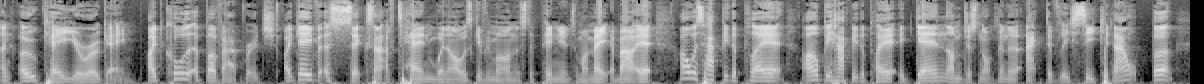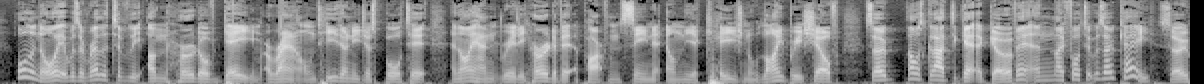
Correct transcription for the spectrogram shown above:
an okay Euro game. I'd call it above average. I gave it a 6 out of 10 when I was giving my honest opinion to my mate about it. I was happy to play it. I'll be happy to play it again. I'm just not going to actively seek it out. But all in all, it was a relatively unheard of game around. He'd only just bought it, and I hadn't really heard of it apart from seeing it on the occasional library shelf. So I was glad to get a go of it, and I thought it was okay. So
